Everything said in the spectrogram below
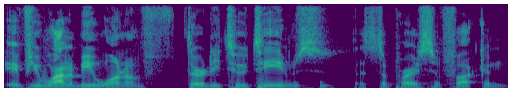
if you want to be one of thirty-two teams, that's the price of fucking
